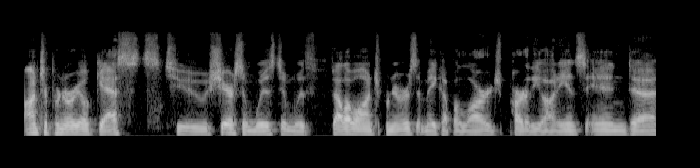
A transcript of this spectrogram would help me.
entrepreneurial guests to share some wisdom with fellow entrepreneurs that make up a large part of the audience, and uh,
